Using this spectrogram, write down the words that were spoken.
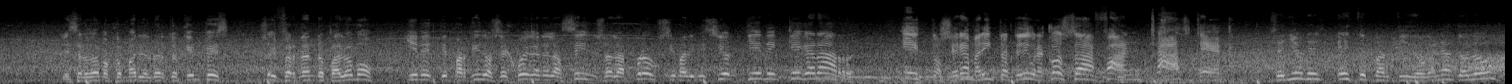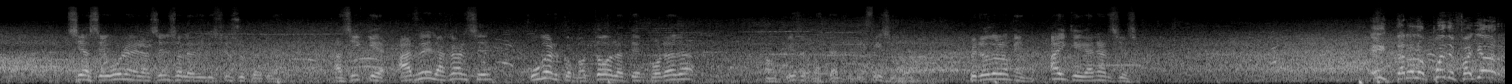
Les saludamos con Mario Alberto Kempes. Soy Fernando Palomo y en este partido se juega en el ascenso a la próxima división. Tienen que ganar. Esto será, Marito, te digo una cosa, fantástica. Señores, este partido ganándolo se asegura el ascenso a la división superior. Así que a relajarse, jugar como toda la temporada, aunque eso es bastante difícil, ¿no? Pero da lo mismo, hay que ganar sí o sí. Esta no lo puede fallar.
